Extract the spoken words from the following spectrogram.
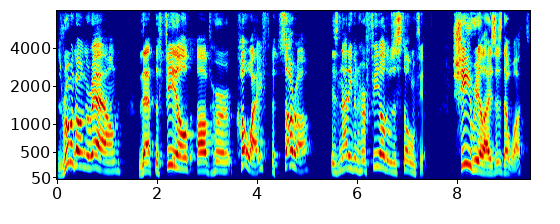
There's rumor going around that the field of her co-wife, the tzara, is not even her field, it was a stolen field. She realizes that what?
